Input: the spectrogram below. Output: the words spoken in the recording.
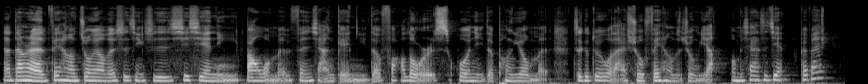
那当然，非常重要的事情是，谢谢你帮我们分享给你的 followers 或你的朋友们，这个对我来说非常的重要。我们下次见，拜拜。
